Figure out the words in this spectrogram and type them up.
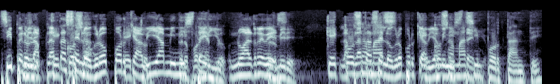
sí, pero Mire, la plata ¿qué se logró porque Héctor, había por ministerio, ejemplo, no al pero revés. mire, ¿qué la cosa plata más, se logró porque qué había cosa más ministerio. importante?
